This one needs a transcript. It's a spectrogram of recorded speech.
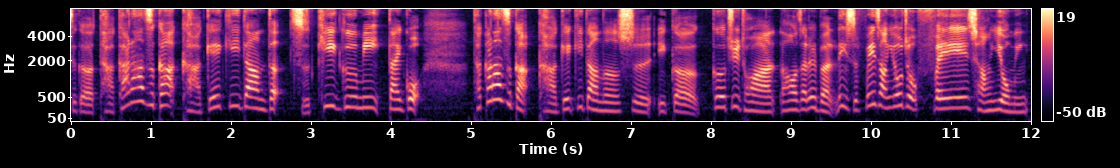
这个塔卡拉ズカ卡ゲキ当的のツキ組待过。塔卡拉ズカ卡ゲキ当呢是一个歌剧团，然后在日本历史非常悠久，非常有名，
